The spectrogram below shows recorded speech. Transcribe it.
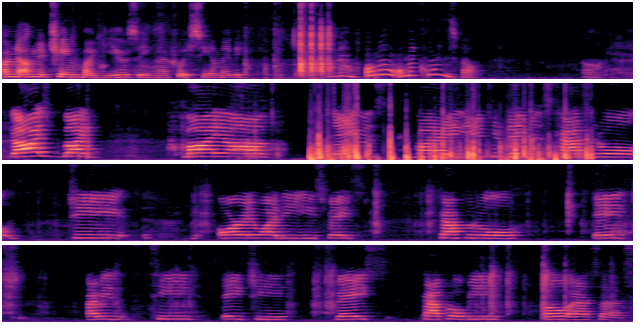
I'm gonna, I'm gonna change my view so you can actually see him, maybe. Oh no! Oh no! All my coins fell. Okay. Guys, my my uh name is my YouTube name is capital G R A Y D E space capital H I mean T H E space capital B O S S.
